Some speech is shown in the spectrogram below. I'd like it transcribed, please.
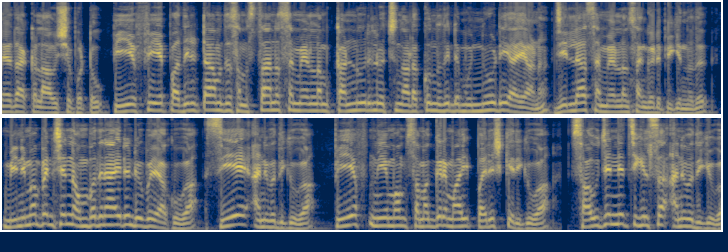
നേതാക്കൾ ആവശ്യപ്പെട്ടു. പി എഫ് എ പതിനെട്ടാമത് സംസ്ഥാന സമ്മേളനം കണ്ണൂരിൽ വെച്ച് നടക്കുന്നതിന്റെ മുന്നോടിയായാണ് ജില്ലാ സമ്മേളനം സംഘടിപ്പിക്കുന്നത്. മിനിമം പെൻഷൻ ഒമ്പതിനായിരം രൂപയാക്കുക സി എ അനുവദിക്കുക പി എഫ് നിയമം സമഗ്രമായി പരിഷ്കരിക്കുക സൗജന്യ ചികിത്സ അനുവദിക്കുക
